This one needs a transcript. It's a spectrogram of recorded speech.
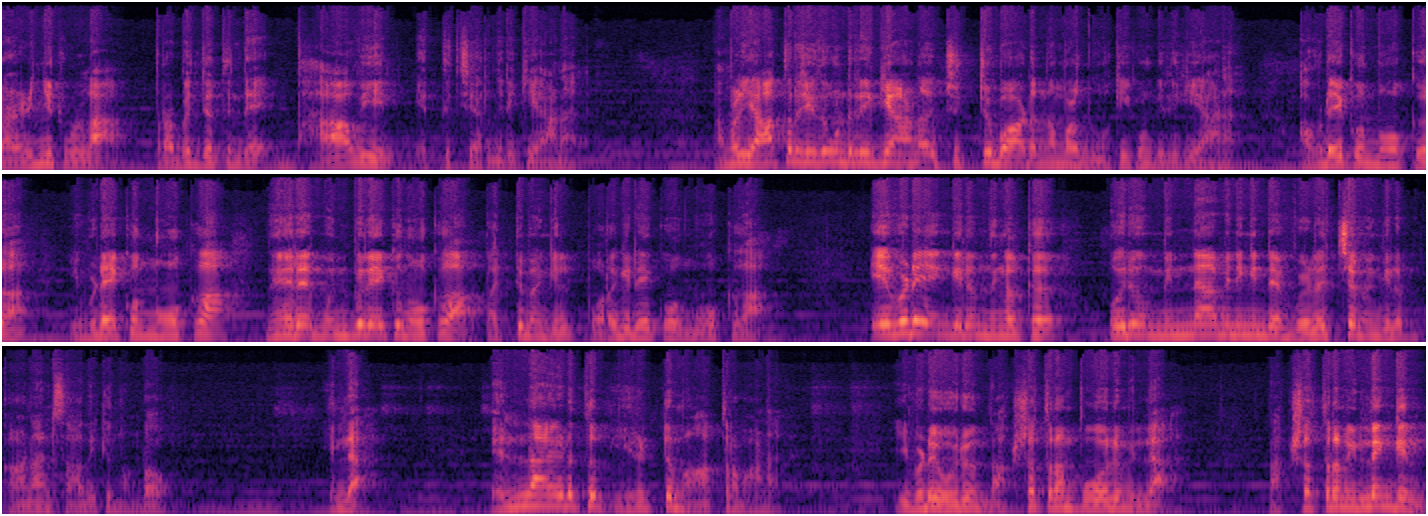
കഴിഞ്ഞിട്ടുള്ള പ്രപഞ്ചത്തിന്റെ ഭാവിയിൽ എത്തിച്ചേർന്നിരിക്കുകയാണ്. നമ്മൾ യാത്ര ചെയ്തുകൊണ്ടിരിക്കുകയാണ് ചുറ്റുപാടും നമ്മൾ നോക്കിക്കൊണ്ടിരിക്കുകയാണ്. അവിടേക്കൊന്ന് നോക്കുക ഇവിടേക്കൊന്ന് നോക്കുക നേരെ മുൻപിലേക്ക് നോക്കുക പറ്റുമെങ്കിൽ പുറകിലേക്കൊന്ന് നോക്കുക. എവിടെയെങ്കിലും നിങ്ങൾക്ക് ഒരു മിന്നാമിനിങ്ങിന്റെ വെളിച്ചമെങ്കിലും കാണാൻ സാധിക്കുന്നുണ്ടോ? ഇല്ല. എല്ലായിടത്തും ഇരുട്ട് മാത്രമാണ്. ഇവിടെ ഒരു നക്ഷത്രം പോലുമില്ല നക്ഷത്രമില്ലെങ്കിൽ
